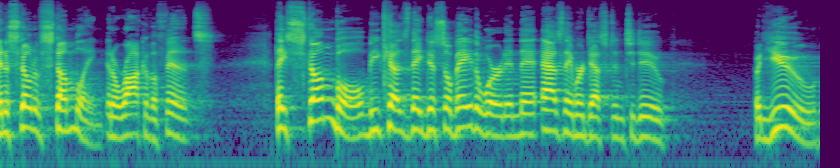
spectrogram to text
and a stone of stumbling and a rock of offense. They stumble because they disobey the word and they, as they were destined to do. But you,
